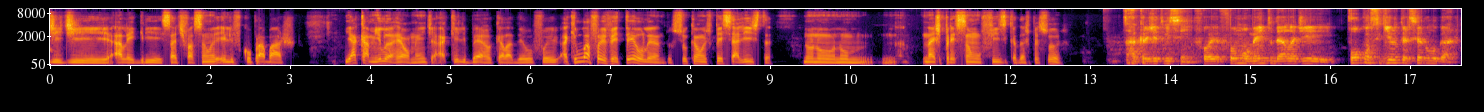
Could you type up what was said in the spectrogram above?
de, de alegria e satisfação, ele ficou para baixo. E a Camila, realmente, aquele berro que ela deu foi. Aquilo lá foi VT, ou Leandro? O senhor que é um especialista no, no, no, na expressão física das pessoas? Acredito que sim. Foi, foi um momento dela de vou conseguir o terceiro lugar.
